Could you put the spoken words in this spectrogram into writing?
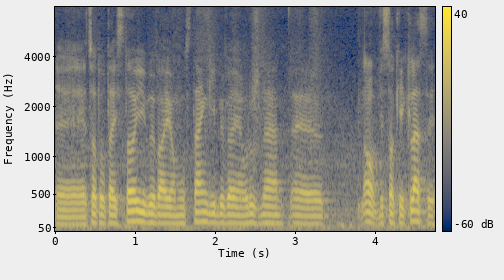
e, co tutaj stoi. Bywają Mustangi, bywają różne e, no, wysokiej klasy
